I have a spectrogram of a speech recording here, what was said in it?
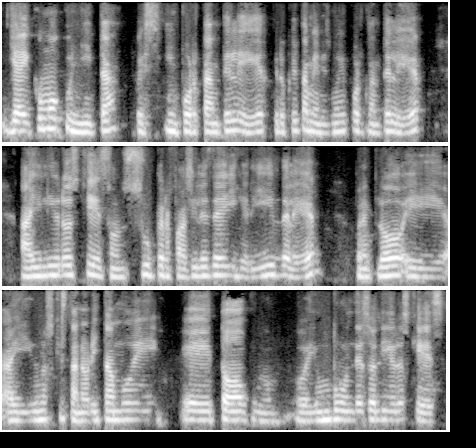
y hay como cuñita, pues importante leer, creo que también es muy importante leer. Hay libros que son súper fáciles de digerir, de leer. Por ejemplo, eh, hay unos que están ahorita muy eh, top, hay un boom de esos libros que es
